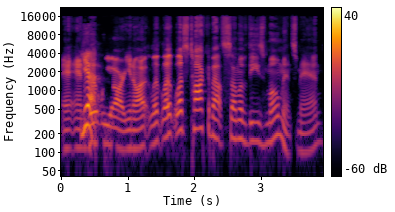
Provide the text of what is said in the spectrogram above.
and, and yeah. where we are? You know, let, let, let's talk about some of these moments, man.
